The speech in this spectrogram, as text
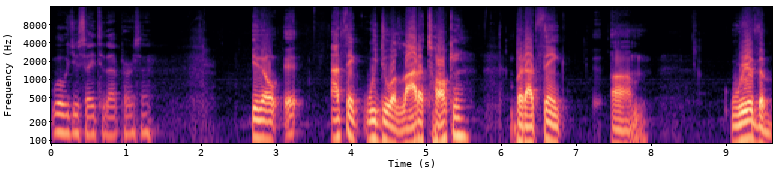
What would you say to that person? You know, it, I think we do a lot of talking but I think um, we're the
